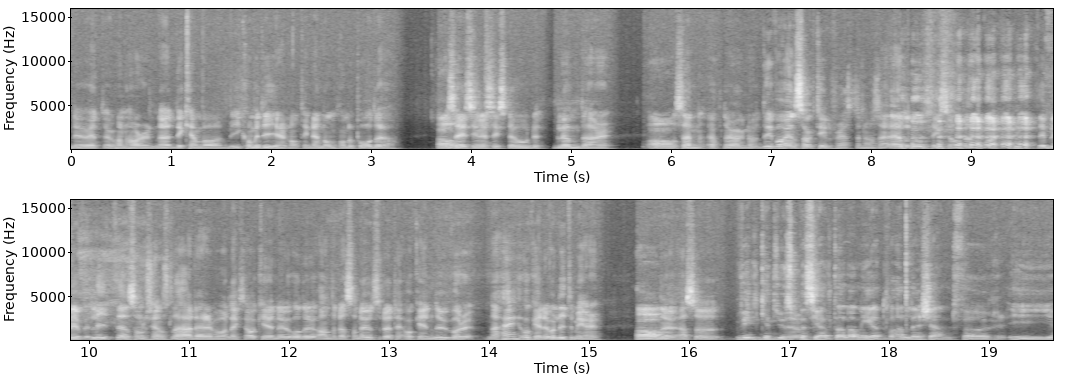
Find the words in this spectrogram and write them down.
nu vet du, man har, det kan vara i komedier eller någonting där någon håller på att dö och Ja. säger sina sista ord, blundar Ja. och sen öppnar ögonen. Det var en sak till förresten. Och sen, eller någonting sånt. Det, var, det blev lite en sån känsla här där det var liksom, okej nu, och nu andades han ut så det, okej nu var det, nej okej det var lite mer. Ja. Nu, alltså, Vilket ju speciellt Allan Edwall är känd för i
